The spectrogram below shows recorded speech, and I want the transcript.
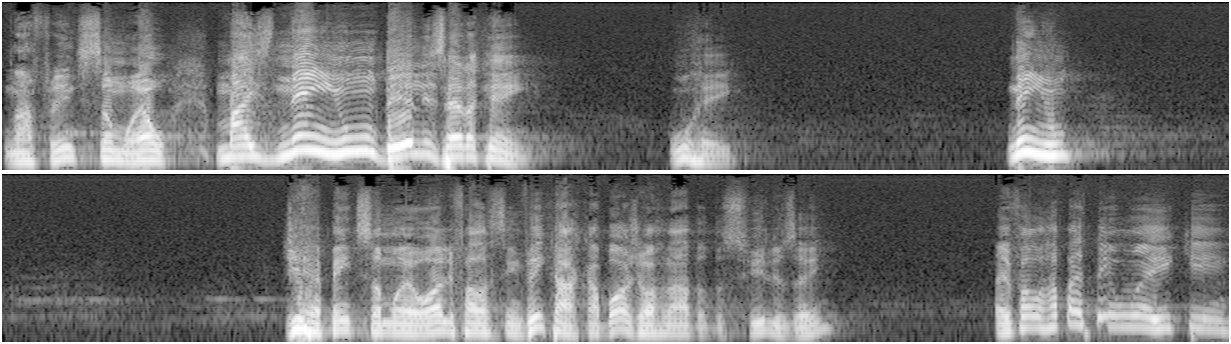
na frente de Samuel, mas nenhum deles era quem? O rei. Nenhum. De repente Samuel olha e fala assim: vem cá, acabou a jornada dos filhos aí? Aí fala, rapaz, tem um aí que.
